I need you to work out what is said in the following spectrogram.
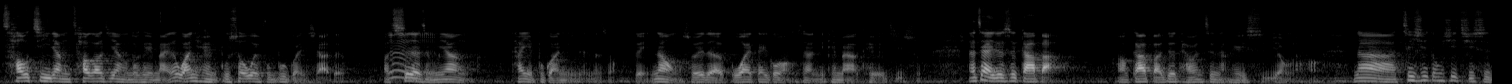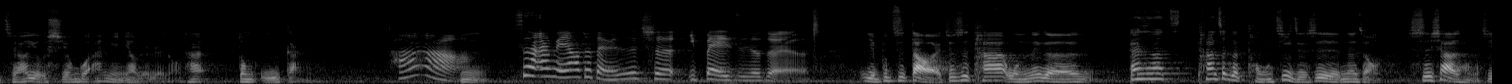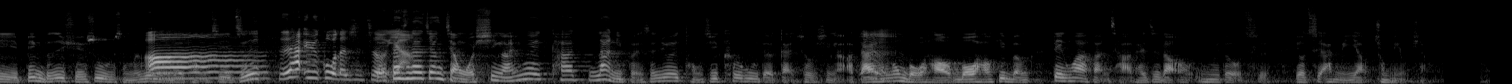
超剂量、超高剂量都可以买，那完全不受卫福部管辖的。啊，吃了怎么样，他也不管你的那种，对，那种所谓的国外代购网站，你可以买到褪黑激素，那再来就是 GABA。哦，GABA 就台湾正常可以使用了哈、那这些东西其实只要有使用过安眠药的人哦，他都无感欸哈，嗯，吃了安眠药就等于是吃一辈子就对了。也不知道哎，就是他我们那个，但是他他这个统计只是那种私下的统计，并不是学术什么论文的统计，只是哦只是他遇过的是这样，但是。他这样讲我信啊，因为他那你本身就会统计客户的感受性啊，大家能够磨好磨好基本电话反查才知道哦，因为都有吃，有吃安眠药就没有效。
